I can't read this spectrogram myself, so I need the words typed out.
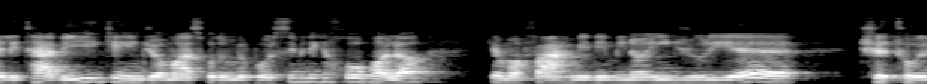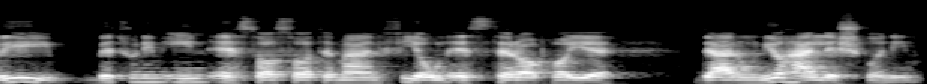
خیلی طبیعی که اینجا ما از خودمون بپرسیم اینه که خب حالا که ما فهمیدیم اینا اینجوریه چطوری بتونیم این احساسات منفی یا اون استراب های درونی رو حلش کنیم؟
